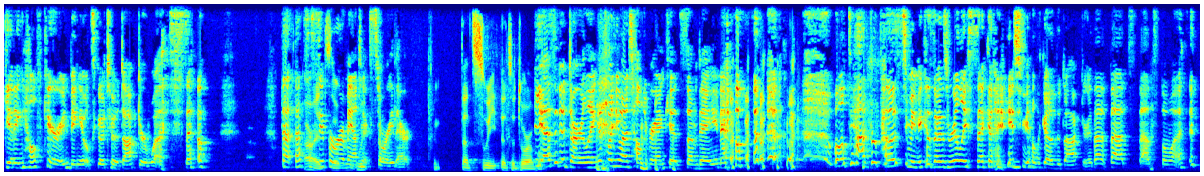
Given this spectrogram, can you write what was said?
getting health care and being able to go to a doctor was so. That that's All a right, super so romantic we- story there. That's sweet. That's adorable. Yeah, isn't it darling? It's when you want to tell the grandkids someday, you know. well, Dad proposed to me because I was really sick and I need to be able to go to the doctor. That that's that's the one.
